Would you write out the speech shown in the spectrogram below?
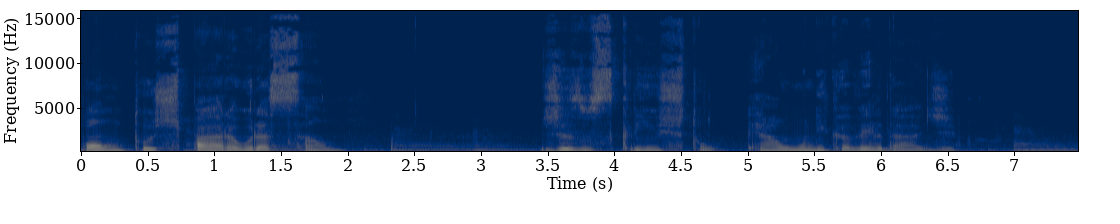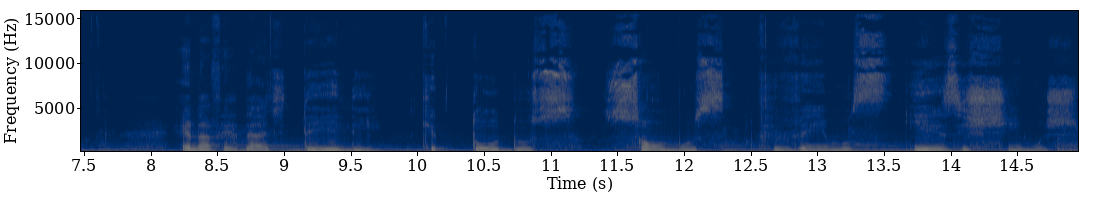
Pontos para oração. Jesus Cristo é a única verdade. É na verdade dele que todos somos, vivemos e existimos.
